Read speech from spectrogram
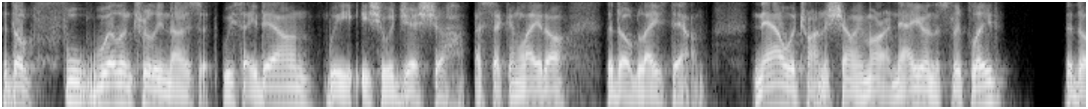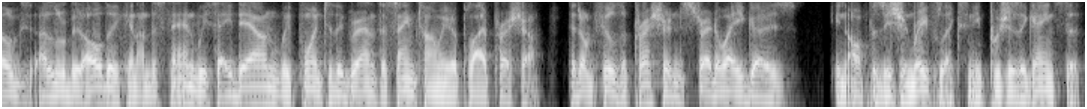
The dog full, well and truly knows it. We say down. We issue a gesture a second later. The dog lays down. Now we're trying to show him, all right, now you're in the slip lead. The dog's a little bit older. He can understand. We say down. We point to the ground at the same time we apply pressure. The dog feels the pressure and straight away he goes in opposition reflex and he pushes against it.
